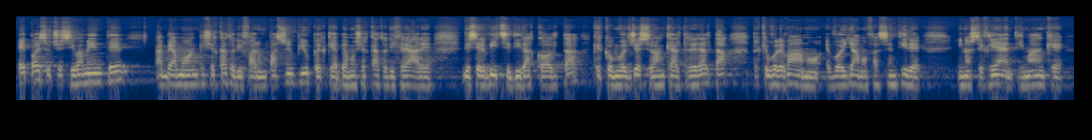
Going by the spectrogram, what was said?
e poi successivamente abbiamo anche cercato di fare un passo in più perché abbiamo cercato di creare dei servizi di raccolta che coinvolgessero anche altre realtà perché volevamo e vogliamo far sentire i nostri clienti ma anche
